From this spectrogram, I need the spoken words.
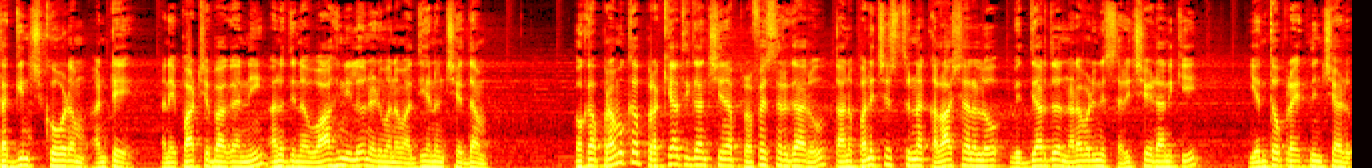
తగ్గించుకోవడం అంటే అనే పాఠ్యభాగాన్ని అనుదిన వాహినిలో నేడు మనం అధ్యయనం చేద్దాం. ఒక ప్రముఖ ప్రఖ్యాతిగాంచిన ప్రొఫెసర్ గారు తాను పనిచేస్తున్న కళాశాలలో విద్యార్థుల నడవడిని సరిచేయడానికి ఎంతో ప్రయత్నించాడు.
